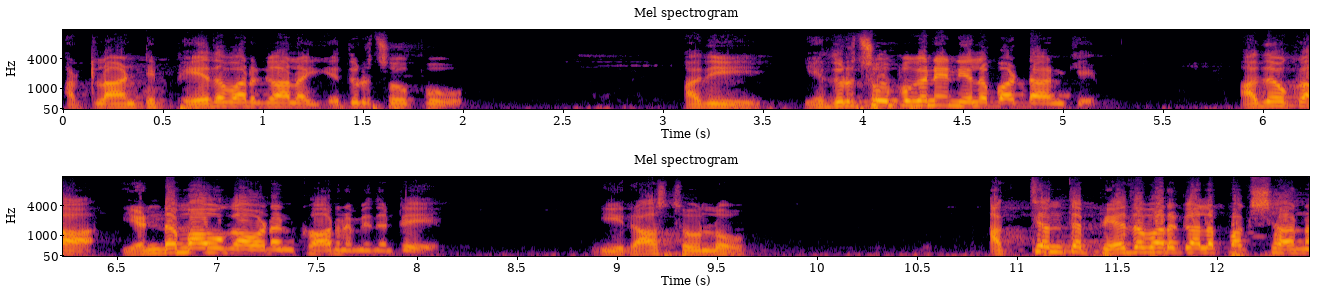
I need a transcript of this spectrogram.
అట్లాంటి పేద వర్గాల ఎదురుచూపు అది ఎదురుచూపుగానే నిలబడడానికి అది ఒక ఎండమావు కావడానికి కారణం ఏంటంటే ఈ రాష్ట్రంలో అత్యంత పేద వర్గాల పక్షాన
